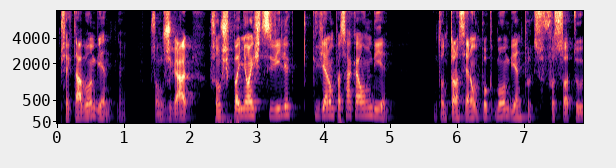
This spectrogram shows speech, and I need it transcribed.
Por isso é que está bom ambiente, não é? São os, são os espanhóis de Sevilha que, vieram passar cá um dia. Então trouxeram um pouco de bom ambiente, porque se fosse só tu,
